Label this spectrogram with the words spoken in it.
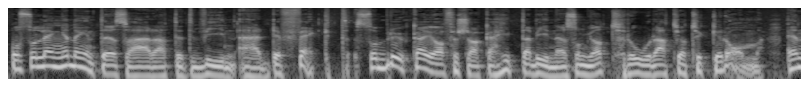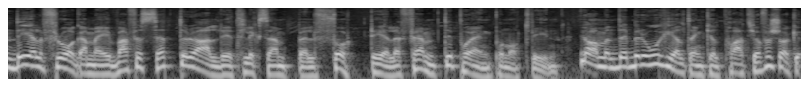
Och så länge det inte är så här att ett vin är defekt så brukar jag försöka hitta viner som jag tror att jag tycker om. En del frågar mig varför sätter du aldrig till exempel 40 40 eller 50 poäng på något vin? Ja, men det beror helt enkelt på att jag försöker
